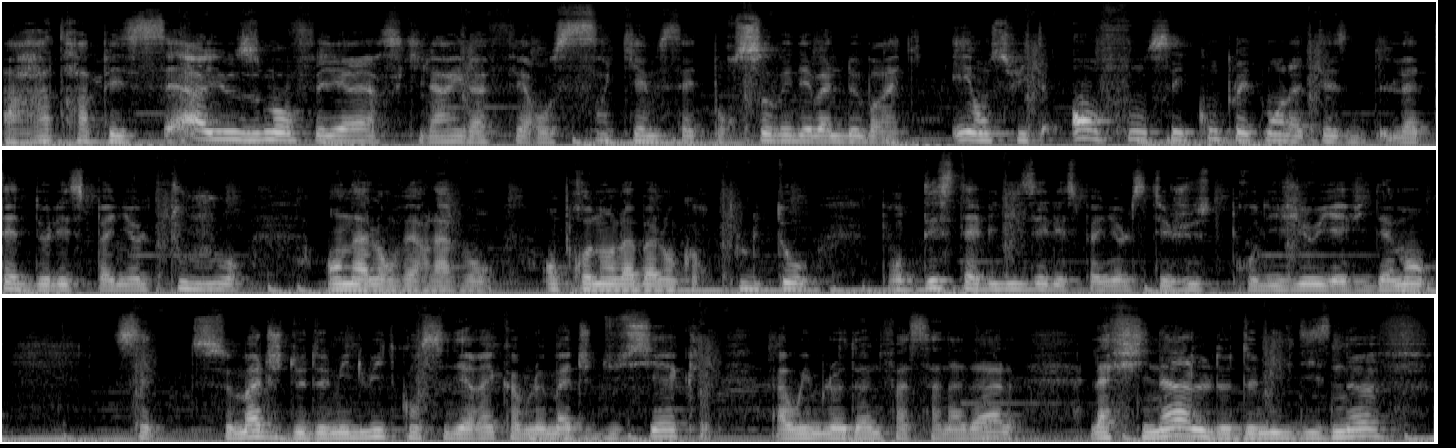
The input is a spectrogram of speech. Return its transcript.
à rattraper sérieusement Federer, ce qu'il arrive à faire au cinquième set pour sauver des balles de break, et ensuite enfoncer complètement la, tête de l'Espagnol, toujours en allant vers l'avant, en prenant la balle encore plus tôt pour déstabiliser l'Espagnol, c'était juste prodigieux. Il évidemment ce match de 2008 considéré comme le match du siècle à Wimbledon face à Nadal, la finale de 2019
